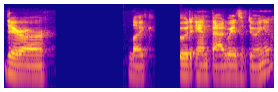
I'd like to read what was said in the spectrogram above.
there are like good and bad ways of doing it.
